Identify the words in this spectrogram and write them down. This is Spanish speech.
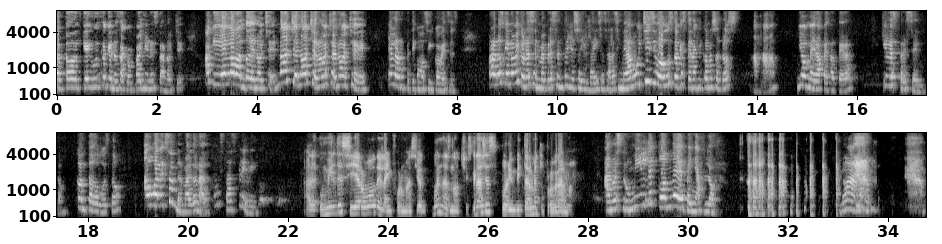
a todos. Qué gusto que nos acompañen esta noche. Aquí en Lavando de Noche. Noche, noche, noche, noche. Ya lo repetí como cinco veces. Para los que no me conocen, me presento. Yo soy Hilda Isa Salas y me da muchísimo gusto que estén aquí con nosotros. Ajá. Yo, mera petatera. Y les presento, con todo gusto, a Alexander Maldonado. ¿Cómo estás, plebe? Al humilde siervo de la información. Buenas noches. Gracias por invitarme a tu programa. A nuestro humilde conde de Peñaflor. no ama.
